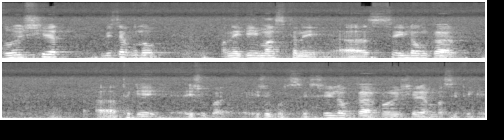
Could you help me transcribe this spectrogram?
ক্রোয়েশিয়ার ভিসাগুলো অনেকেই মাঝখানে শ্রীলঙ্কার থেকে ইস্যু করে ইস্যু করছে। শ্রীলঙ্কা, ক্রোয়েশিয়ার এম্বাসি থেকে।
